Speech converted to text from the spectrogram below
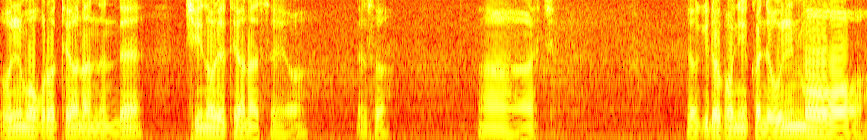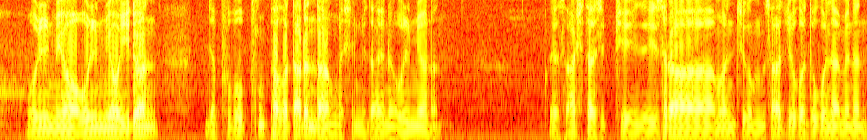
을목으로 태어났는데 진월에 태어났어요. 그래서 아 지- 여기를 보니까 이제 을모, 을묘, 을묘 이런 이제 부부 풍파가 따른다는 것입니다. 이는 을묘는. 그래서 아시다시피 이제 이 사람은 지금 사주가 누구냐면은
